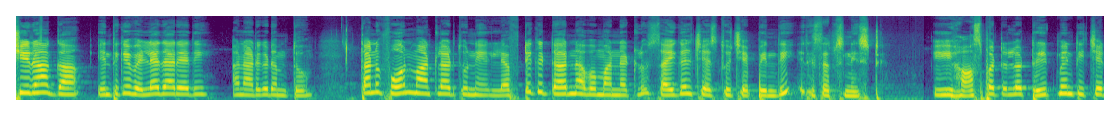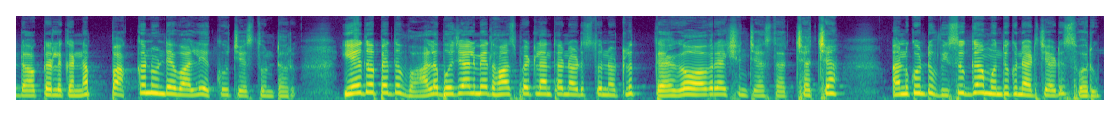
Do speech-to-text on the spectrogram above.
చిరాగ్గా ఇంతకీ వెళ్ళేదారేది? అని అడగడంతో తను ఫోన్ మాట్లాడుతూనే లెఫ్ట్కి టర్న్ అవ్వమన్నట్లు సైగల్ చేస్తూ చెప్పింది రిసెప్షనిస్ట్. ఈ హాస్పిటల్లో ట్రీట్మెంట్ ఇచ్చే డాక్టర్ల కన్నా పక్కనుండే వాళ్ళు ఎక్కువ చేస్తుంటారు. ఏదో పెద్ద వాళ్ళ భుజాల మీద హాస్పిటల్ అంతా నడుస్తున్నట్లు తెగ ఓవరాక్షన్ చేస్తారు. చచ్చా! అనుకుంటూ విసుగ్గా ముందుకు నడిచాడు స్వరూప్.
